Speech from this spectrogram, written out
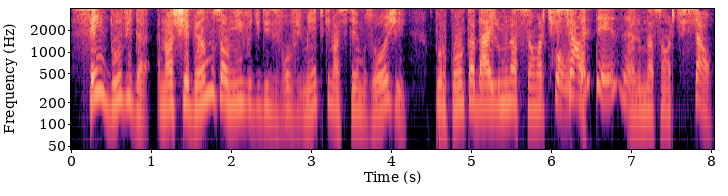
sem dúvida, nós chegamos ao nível de desenvolvimento que nós temos hoje por conta da iluminação artificial. Com certeza. A iluminação artificial.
